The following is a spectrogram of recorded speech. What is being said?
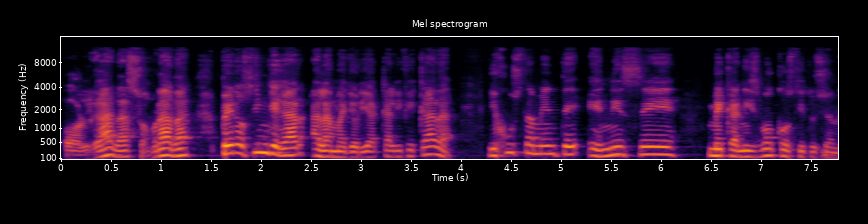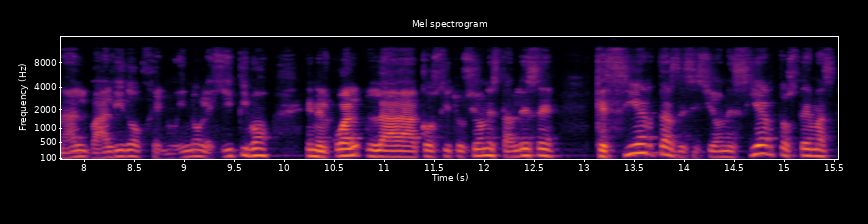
holgada, sobrada, pero sin llegar a la mayoría calificada. Y justamente en ese mecanismo constitucional válido, genuino, legítimo, en el cual la Constitución establece que ciertas decisiones, ciertos temas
